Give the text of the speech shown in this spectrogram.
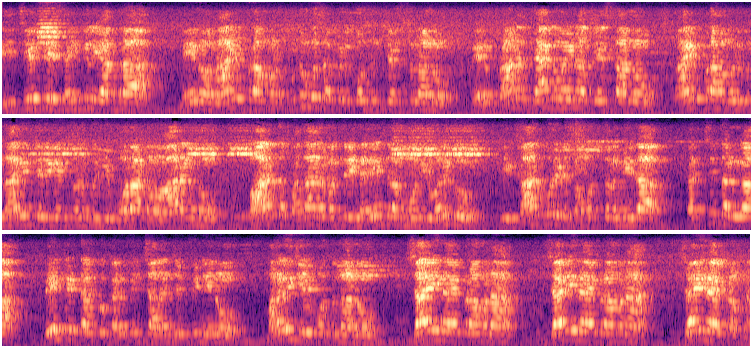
ఇది చేసే సైకిల్ యాత్ర నేను నాయబ్రాహ్మణ కుటుంబ సభ్యుల కోసం చేస్తున్నాను. నేను ప్రాణ త్యాగమైనా చేస్తాను. నాయబ్రాహ్మణులకు న్యాయం జరిగేంత వరకు ఈ పోరాటం ఆరంభం భారత ప్రధానమంత్రి నరేంద్ర మోదీ వరకు ఈ కార్పొరేట్ సంస్థల మీద ఖచ్చితంగా పేటెంట్ హక్కు కల్పించాలని చెప్పి నేను మనవి చేయబోతున్నాను. జై నాయబ్రాహ్మణ జై నాయబ్రాహ్మణ జై నాయబ్రాహ్మణ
